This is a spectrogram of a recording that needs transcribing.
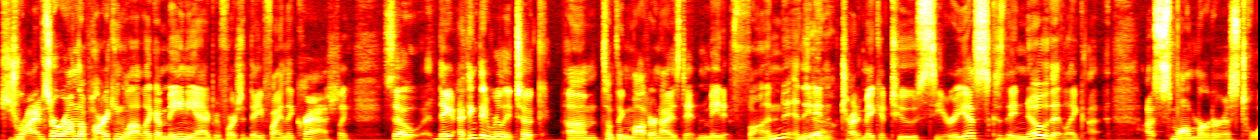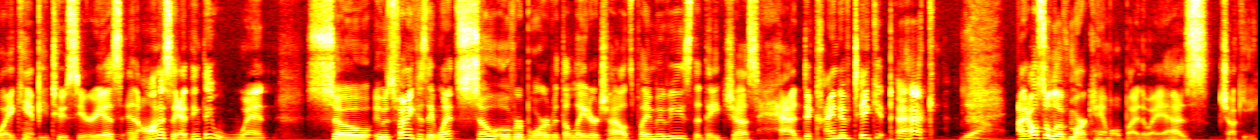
drives her around the parking lot like a maniac before they finally crash. Like so they i think they really took um, something modernized it and made it fun and they Yeah. didn't try to make it too serious because they know that like a, a small murderous toy can't be too serious and honestly i think they went so it was funny because they went so overboard with the later child's play movies that they just had to kind of take it back Yeah. i also love mark hamill by the way as chucky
